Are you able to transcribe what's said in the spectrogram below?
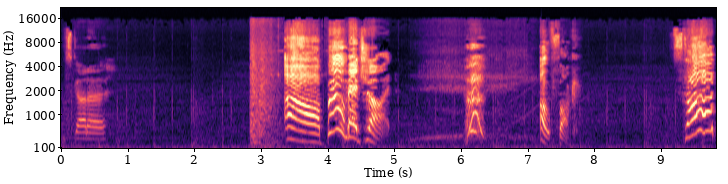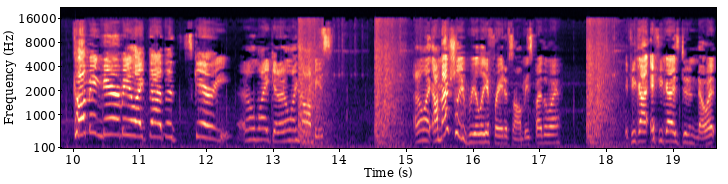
Just gotta... Ah, boom, headshot! oh, fuck. Stop coming near me like that, that's scary. I don't like it, I don't like zombies. I don't like- I'm actually really afraid of zombies, by the way. If you guys, if you guys didn't know it.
